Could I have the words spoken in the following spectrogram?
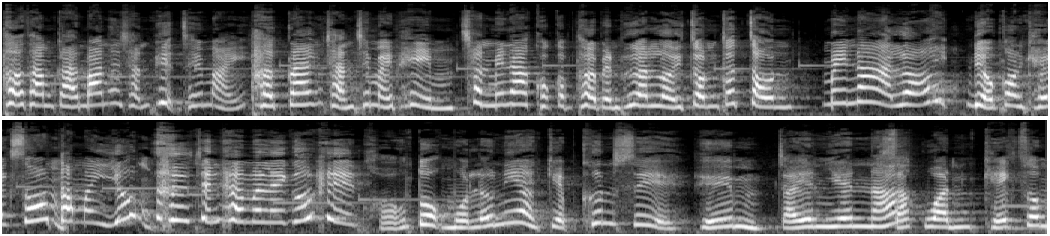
เธอทำการบ้านให้ฉันผิดใช่ไหม เธอแกล้งฉันใช่ไหมพิมพ์ ฉันไม่น่าคบกับเธอเป็นเพื่อนเลย จนก็จน ไม่น่าเลย เดี๋ยวก่อนเค้กส้มต้องมายุ่ง ฉันทำอะไรก็ผิด ของตกหมดแล้วเนี่ย เก็บขึ้นสิ พิมพ์ ใจเย็นๆนะ สักวันเค้กส้ม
